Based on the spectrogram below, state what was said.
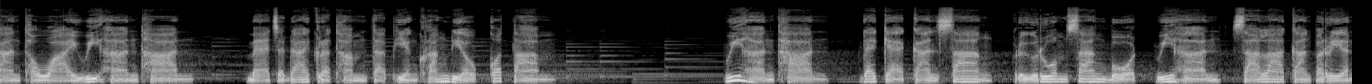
การถวายวิหารทาน แม้จะได้กระทำแต่เพียงครั้งเดียวก็ตาม วิหารทานได้แก่การสร้างหรือร่วมสร้างโบสถ์วิหารศาลาการประเรียน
